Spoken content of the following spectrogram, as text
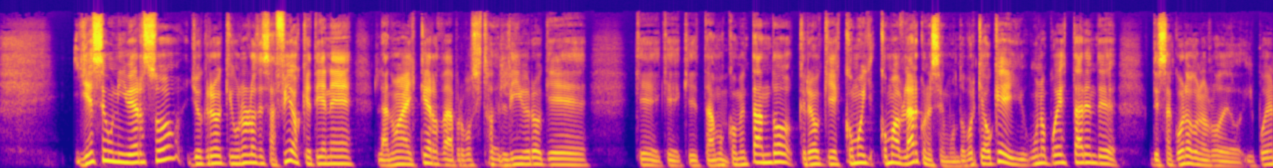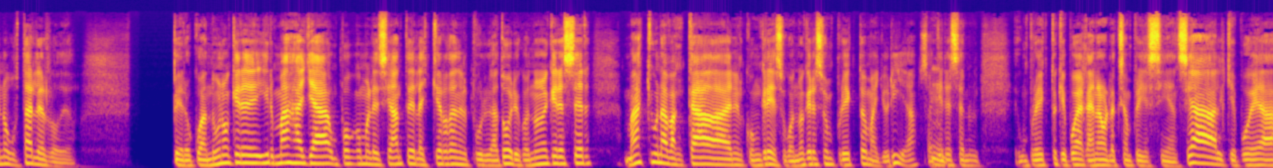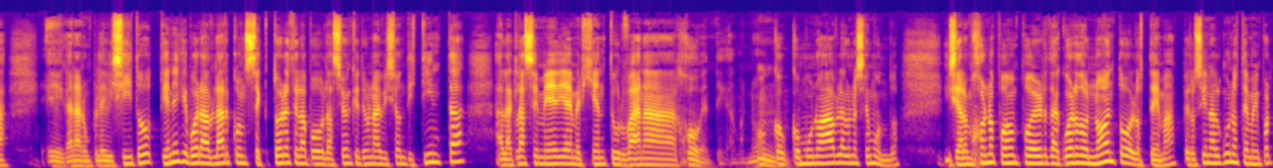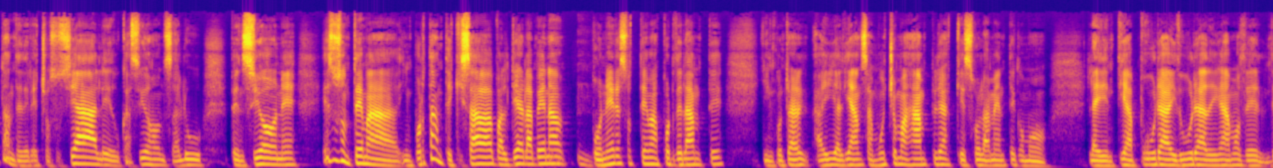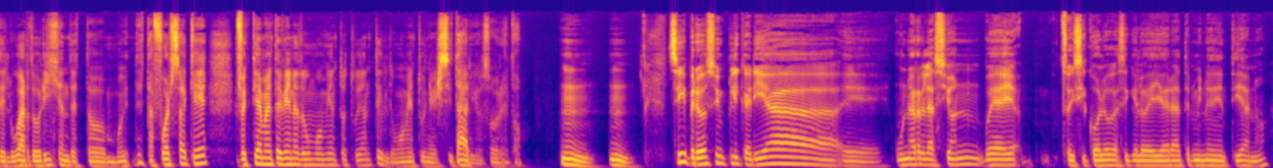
Y ese universo, yo creo que uno de los desafíos que tiene la nueva izquierda a propósito del libro que, que, que, estamos comentando, creo que es cómo, cómo hablar con ese mundo. Porque, ok, uno puede estar en de, desacuerdo con el rodeo y puede no gustarle el rodeo. Pero cuando uno quiere ir más allá, un poco como le decía antes, de la izquierda en el purgatorio, cuando uno quiere ser más que una bancada en el Congreso, cuando uno quiere ser un proyecto de mayoría, o sea, mm. quiere ser un proyecto que pueda ganar una elección presidencial, que pueda eh, ganar un plebiscito, tiene que poder hablar con sectores de la población que tienen una visión distinta a la clase media emergente urbana joven, digamos, ¿no? Mm. Cómo uno habla con ese mundo. Y si a lo mejor nos podemos poner de acuerdo, no en todos los temas, pero sí en algunos temas importantes, derechos sociales, educación, salud, pensiones, esos son temas importantes. Quizá valdría la pena mm. poner poner esos temas por delante y encontrar ahí alianzas mucho más amplias que solamente como la identidad pura y dura, digamos, del, lugar de origen de, esto, de esta fuerza que efectivamente viene de un movimiento estudiantil, de un movimiento universitario sobre todo. Mm, mm. Sí, pero eso implicaría eh, una relación, voy soy psicólogo, así que lo voy a llevar a término de identidad, ¿no?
